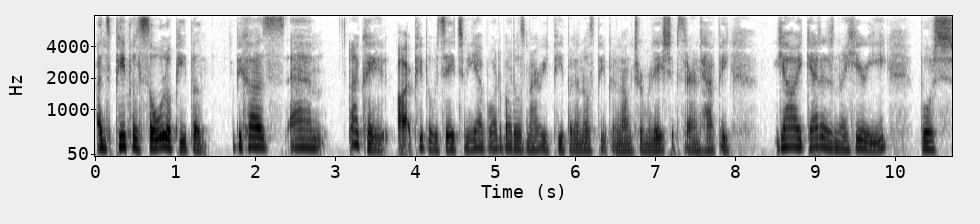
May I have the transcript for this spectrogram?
and people, solo people, because um, okay, uh, people would say to me, yeah, but what about those married people and those people in long term relationships that aren't happy? Yeah, I get it and I hear you, but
